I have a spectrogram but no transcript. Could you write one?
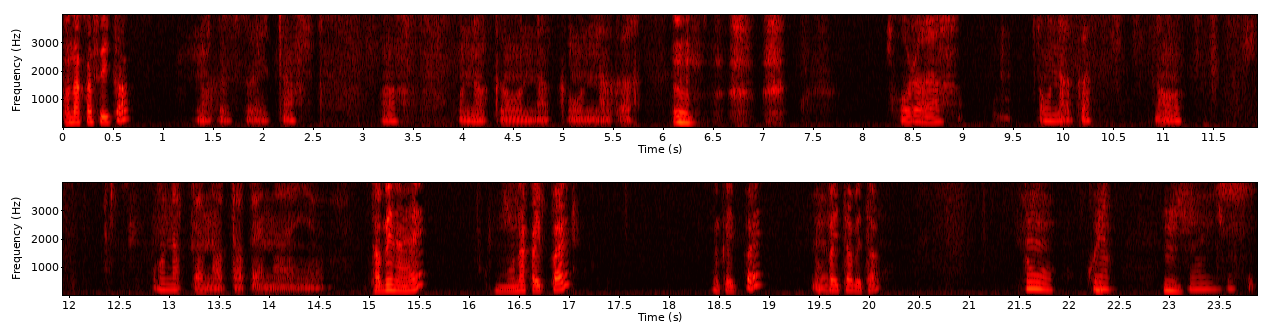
お腹すいた？お腹すいた。あ、お腹、お腹、お腹。うん。ほら、お腹の、お腹の食べないよ。食べない？お腹いっぱい？お腹いっぱい？いっぱい食べた？の、これ、うん。うん、し、し、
